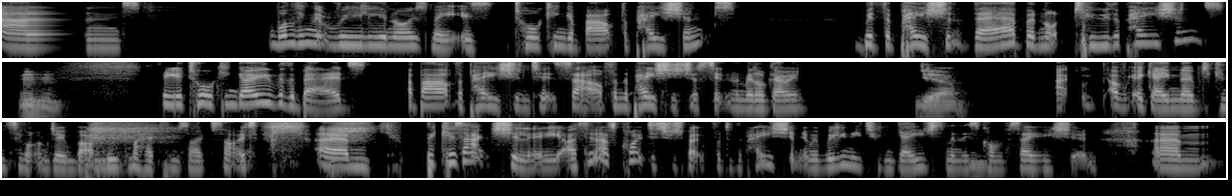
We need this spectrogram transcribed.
and one thing that really annoys me is talking about the patient with the patient there, but not to the patient. Mhm. So you're talking over the bed about the patient itself, and the patient's just sitting in the middle going, Yeah. I- again, nobody can see what I'm doing, but I'm moving my head from side to side. Um, because actually, I think that's quite disrespectful to the patient, and we really need to engage them in this Mm. conversation. Um,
